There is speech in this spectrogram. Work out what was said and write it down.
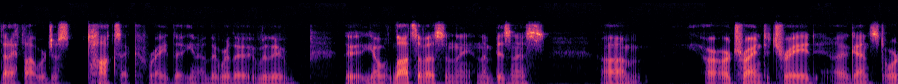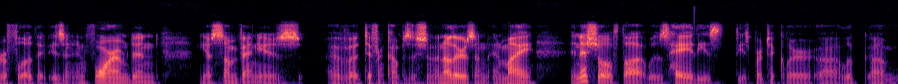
that I thought were just toxic, right? That you know that were the were the, the you know lots of us in the in the business um, are, are trying to trade against order flow that isn't informed, and you know some venues have a different composition than others, and and my initial thought was, hey, these these particular uh, look um,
